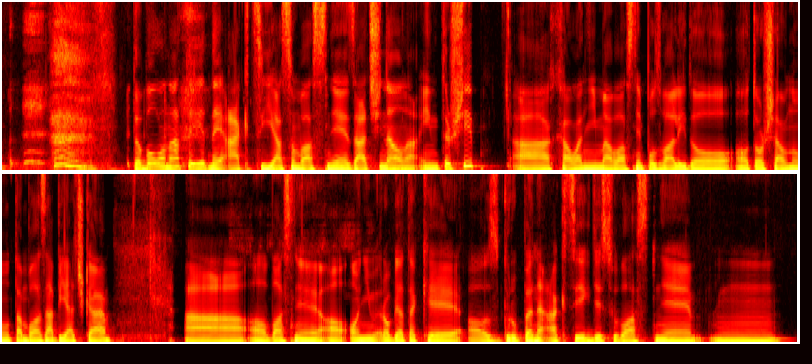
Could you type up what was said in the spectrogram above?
to bolo na tej jednej akcii. Ja som vlastne začínal na internship a chalani ma vlastne pozvali do Toršavnu, tam bola zabíjačka a vlastne oni robia také zgrupené akcie, kde sú vlastne mm,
